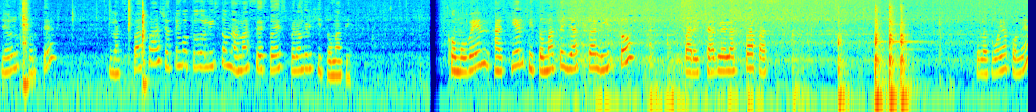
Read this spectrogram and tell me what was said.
ya los corté. Las papas ya tengo todo listo nada más estoy esperando el jitomate. Como ven aquí el jitomate ya está listo para echarle las papas se las voy a poner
